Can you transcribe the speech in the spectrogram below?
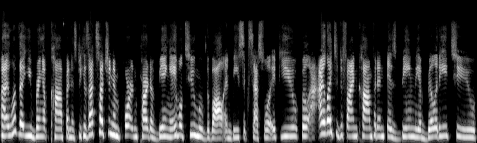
I love that you bring up confidence because that's such an important part of being able to move the ball and be successful. If you, well, I like to define confidence as being the ability to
